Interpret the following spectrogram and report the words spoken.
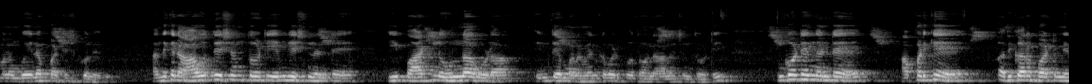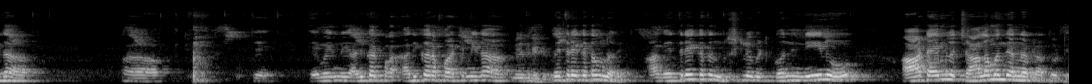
మనం పోయినా పట్టించుకోలేదు. అందుకని ఆ ఉద్దేశంతో ఏం చేసిందంటే ఈ పార్టీలో ఉన్నా కూడా ఇంతే మనం వెనకబడిపోతాం అనే ఆలోచనతో ఇంకోటి ఏంటంటే అప్పటికే అధికార పార్టీ మీద ఏమైంది? అధికార అధికార పార్టీ మీద వ్యతిరేకత. వ్యతిరేకత ఉన్నది. ఆ వ్యతిరేకతను దృష్టిలో పెట్టుకొని నేను ఆ టైంలో చాలామంది అన్నారు నాతోటి.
